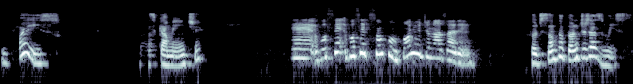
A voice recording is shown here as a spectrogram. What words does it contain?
Então, é isso, basicamente. É, você, você é de Santo Antônio ou de Nazaré? Sou de Santo Antônio de Jesus.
